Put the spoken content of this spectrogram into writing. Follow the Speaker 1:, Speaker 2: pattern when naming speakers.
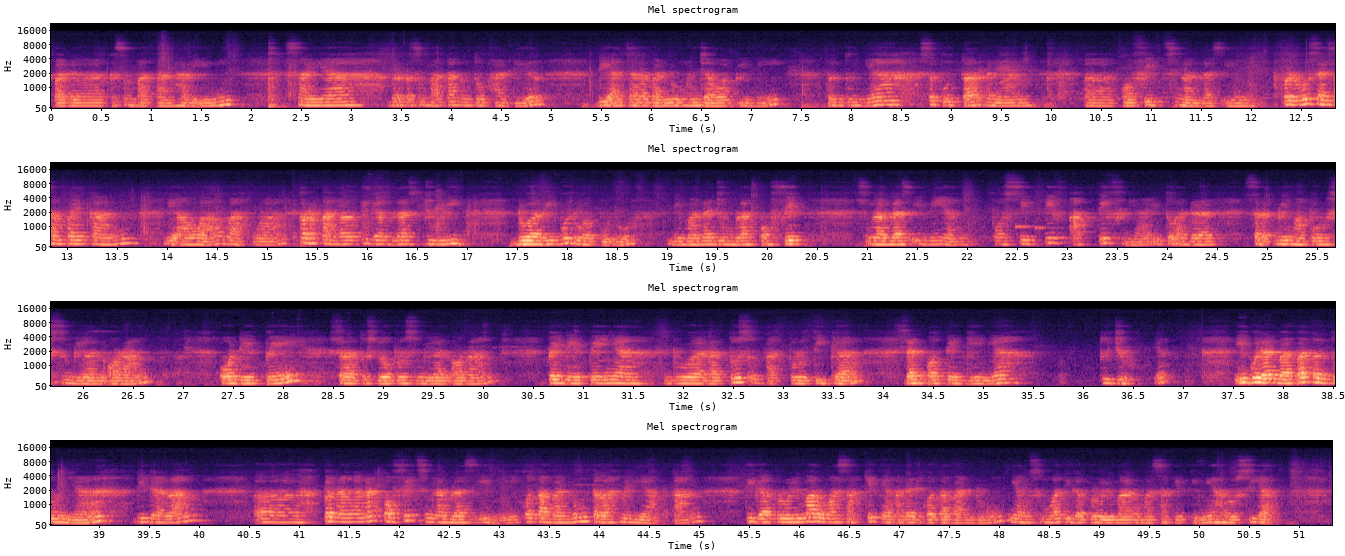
Speaker 1: Pada kesempatan hari ini, saya berkesempatan untuk hadir di acara Bandung Menjawab ini, tentunya seputar dengan uh, COVID-19 ini. Perlu saya sampaikan di awal bahwa per tanggal 13 Juli 2020, di mana jumlah COVID-19 ini yang positif aktifnya itu ada 59 orang, ODP 129 orang, PDP-nya 243 dan OTG-nya 7 ya. Ibu dan Bapak tentunya di dalam uh, penanganan COVID-19 ini Kota Bandung telah menyiapkan 35 rumah sakit yang ada di Kota Bandung yang semua 35 rumah sakit ini harus siap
